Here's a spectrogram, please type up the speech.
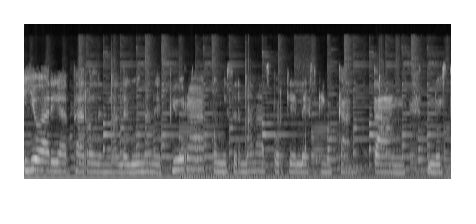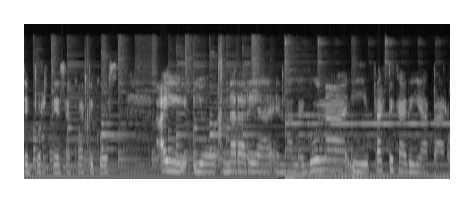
Yo haría perro en la laguna de Piura con mis hermanas porque les encantan los deportes acuáticos. Ahí yo nadaría en la laguna y practicaría paro.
